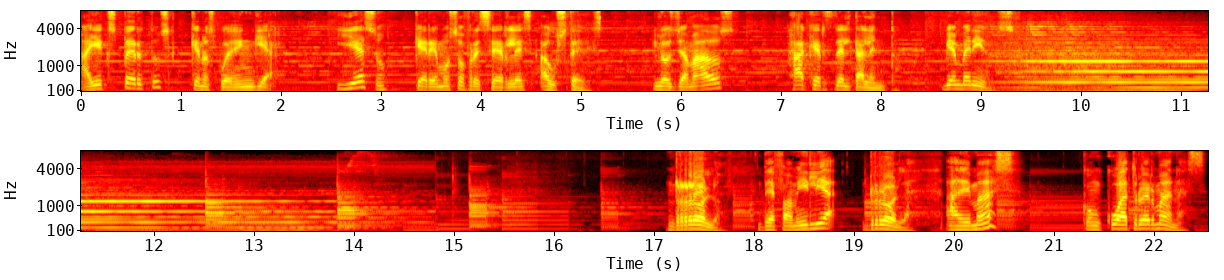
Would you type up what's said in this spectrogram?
Hay expertos que nos pueden guiar. Y eso queremos ofrecerles a ustedes, los llamados hackers del talento. Bienvenidos. Rolo, de familia Rola. Además, con cuatro hermanas.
